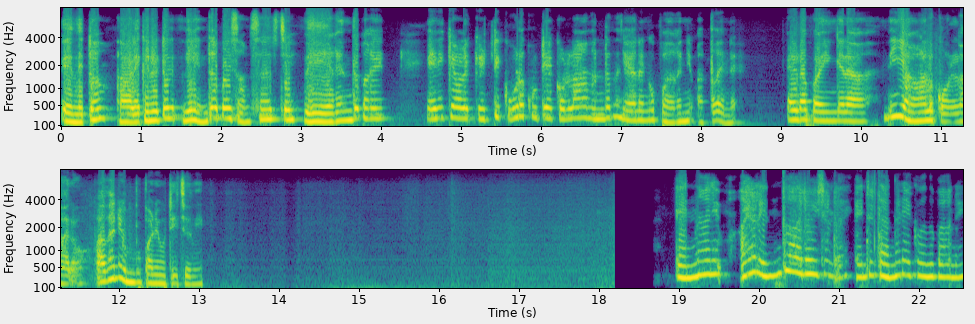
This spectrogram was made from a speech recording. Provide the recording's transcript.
എന്നിട്ടോ? അവളെ കണ്ടിട്ട് നീ എന്താ പോയി സംസാരിച്ചേ? വേറെ എന്ത് പറയാൻ? എനിക്ക് അവളെ കെട്ടി കൂടെ കൂട്ടിയാ കൊള്ളാമെന്നുണ്ടെന്ന് ഞാൻ അങ്ങ് പറഞ്ഞു. അത്ര തന്നെ എടാ ഭയങ്കര നീ ആൾ കൊള്ളാലോ. അതിനു മുമ്പ് പണി കുട്ടിച്ചു നീ? എന്നാലും അയാൾ എന്തോ ആലോചിച്ചുണ്ട് എന്റെ അടുത്ത് അങ്ങനെയൊക്കെ ഒന്ന് പറഞ്ഞേ.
